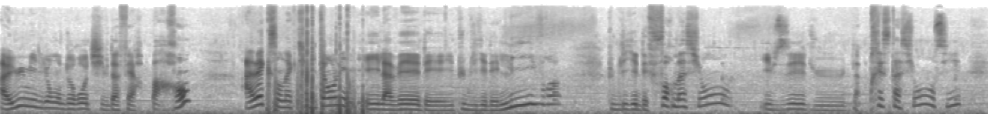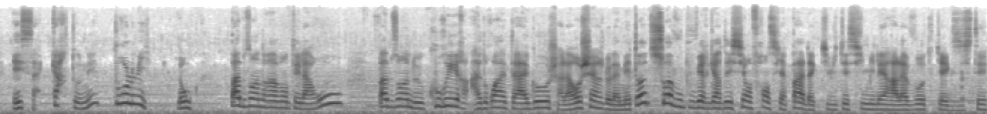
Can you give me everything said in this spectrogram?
à 8 millions d'euros de chiffre d'affaires par an avec son activité en ligne. Et il avait il publiait des livres, publier des formations, il faisait de la prestation aussi, et ça cartonnait pour lui. Donc pas besoin de réinventer la roue, pas besoin de courir à droite et à gauche à la recherche de la méthode. Soit vous pouvez regarder si en France il n'y a pas d'activité similaire à la vôtre qui a existé,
